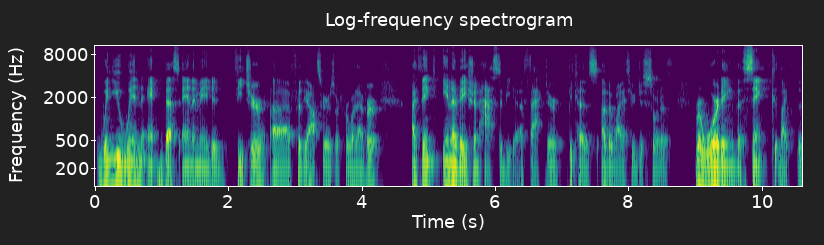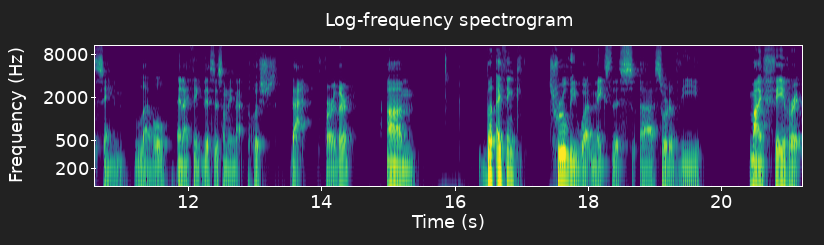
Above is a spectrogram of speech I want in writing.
when you win a- best animated feature uh, for the oscars or for whatever i think innovation has to be a factor because otherwise you're just sort of rewarding the sink like the same level. And i think this is something that pushed that further. Um but i think truly what makes this uh, sort of the my favorite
